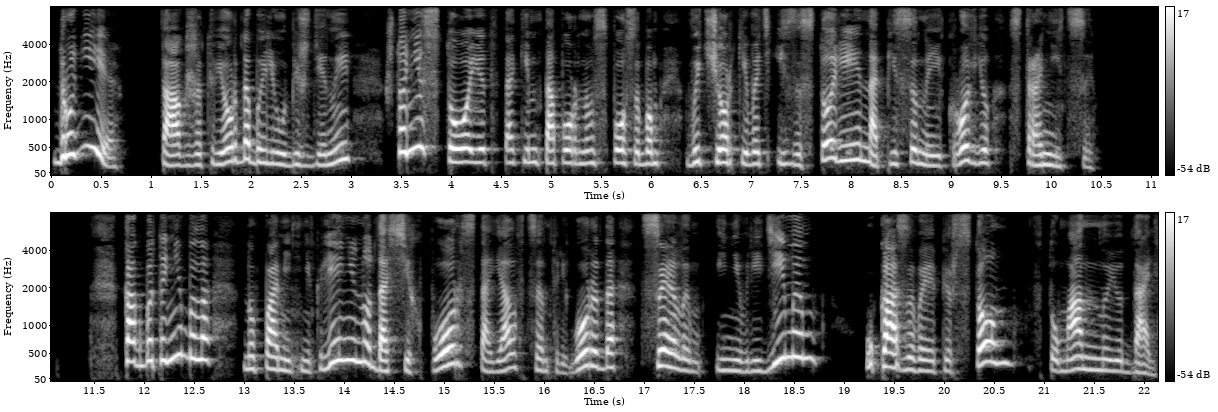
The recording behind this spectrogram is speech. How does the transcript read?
Другие также твердо были убеждены, что не стоит таким топорным способом вычеркивать из истории написанные кровью страницы. Как бы то ни было, но памятник Ленину до сих пор стоял в центре города целым и невредимым, указывая перстом в туманную даль.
